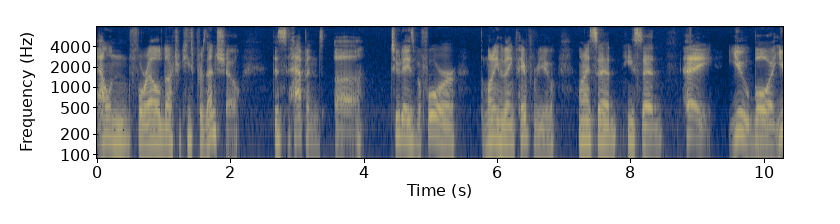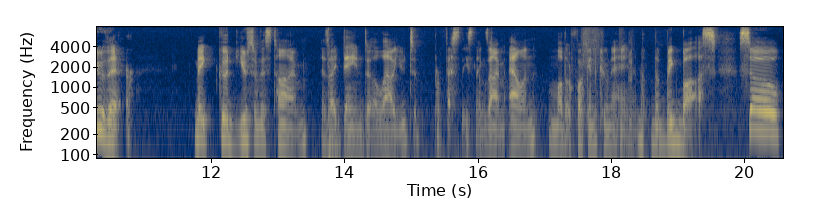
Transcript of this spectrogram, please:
Alan Forel Dr. Keith Presents show. This happened uh, two days before the Money in the Bank pay per view when I said, he said, Hey, you boy, you there. Make good use of this time as I deign to allow you to profess these things. I'm Alan motherfucking Cunahan, the big boss. So,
